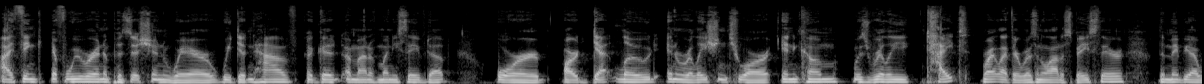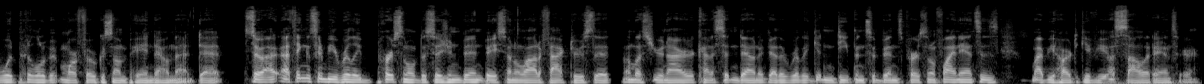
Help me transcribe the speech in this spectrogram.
I think if we were in a position where we didn't have a good amount of money saved up or our debt load in relation to our income was really tight, right? Like there wasn't a lot of space there, then maybe I would put a little bit more focus on paying down that debt. So I, I think it's going to be a really personal decision, Ben, based on a lot of factors that unless you and I are kind of sitting down together, really getting deep into Ben's personal finances, might be hard to give you a solid answer.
